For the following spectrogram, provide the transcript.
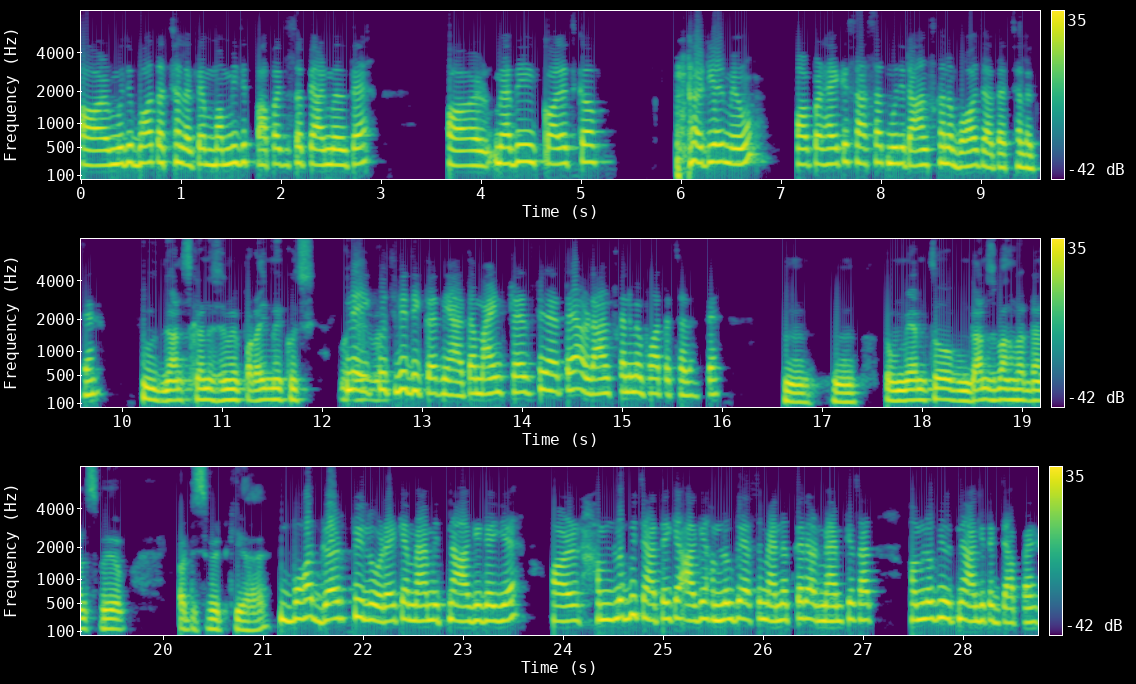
और मुझे बहुत अच्छा लगता है मम्मी जब पापा जैसा प्यार मिलता है और मैं अभी कॉलेज का थर्ड ईयर में हूँ और पढ़ाई के साथ साथ मुझे डांस करना बहुत ज़्यादा अच्छा लगता है। क्यों? डांस करने से में पढ़ाई में कुछ नहीं कुछ भी दिक्कत नहीं आता। माइंड फ्रेश भी रहता है और डांस करने में बहुत अच्छा लगता है। हम्म हम्म। तो मैम तो डांस बांग्ला डांस में पार्टिसिपेट किया है। बहुत गर्व फील हो रहा है कि मैम इतना आगे गई है और हम लोग भी चाहते हैं कि आगे हम लोग भी ऐसे मेहनत करें और मैम के साथ हम लोग भी उतने आगे तक जा पाए।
